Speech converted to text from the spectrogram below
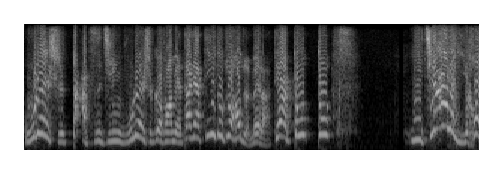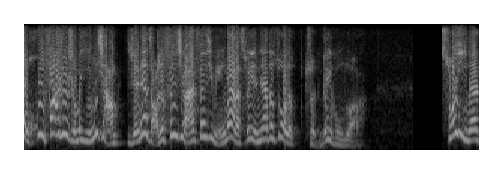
无论是大资金，无论是各方面，大家第一都做好准备了，第二都都你加了以后会发生什么影响，人家早就分析完、分析明白了，所以人家都做了准备工作了。所以呢，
